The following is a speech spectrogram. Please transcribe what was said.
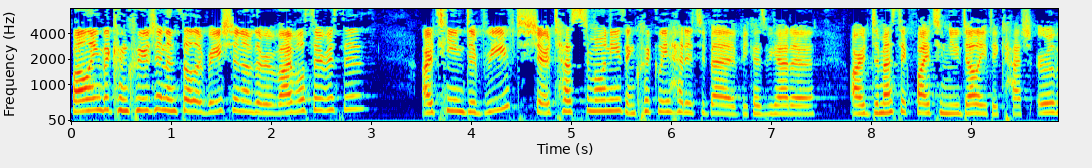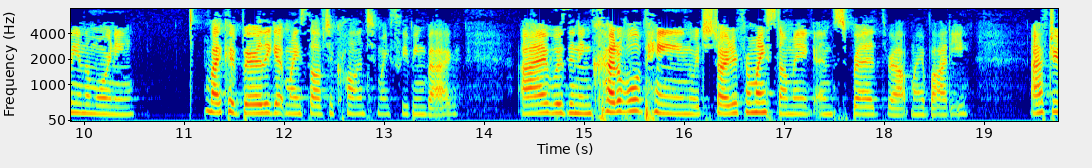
Following the conclusion and celebration of the revival services, our team debriefed, shared testimonies, and quickly headed to bed because we had a, our domestic flight to New Delhi to catch early in the morning. I could barely get myself to crawl into my sleeping bag. I was in incredible pain, which started from my stomach and spread throughout my body. After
